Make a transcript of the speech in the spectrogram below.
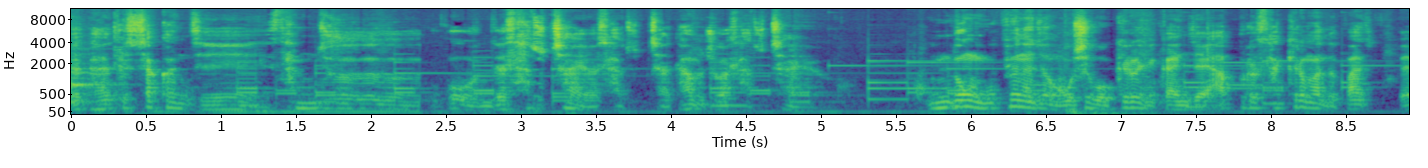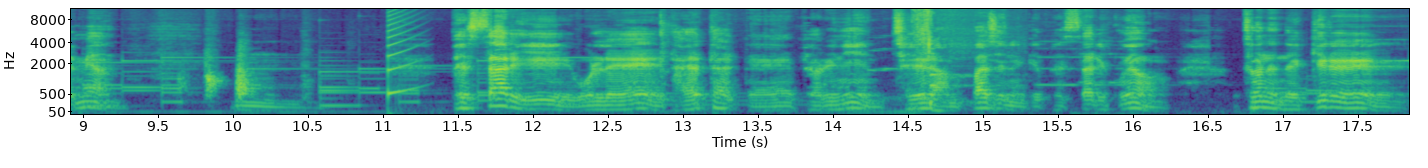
다이어트 시작한 지 3주고 이제 4주차예요 4주차. 다음 주가 4주차예요. 운동 목표는 좀 55kg니까 이제 앞으로 4kg만 더 빠, 빼면 음, 뱃살이 원래 다이어트 할 때 별이님 제일 안 빠지는 게 뱃살이고요. 저는 내 끼를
